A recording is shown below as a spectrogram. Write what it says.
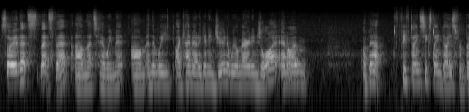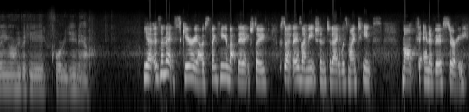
So that's that's that. Um, that's how we met. Um, and then we I came out again in June, and we were married in July. And I'm about 15, 16 days from being over here for a year now. Yeah, isn't that scary? I was thinking about that actually, because as I mentioned today was my tenth month anniversary.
